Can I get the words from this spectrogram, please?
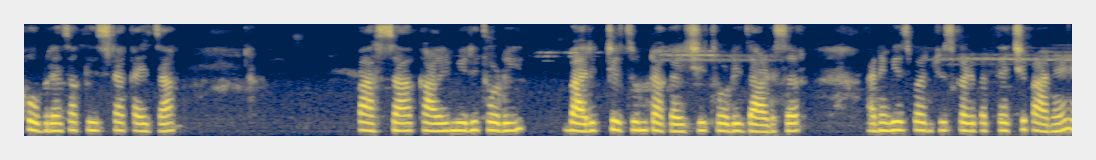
खोबऱ्याचा किस टाकायचा. पाच सहा काळी मिरी थोडी बारीक चेचून टाकायची थोडी जाडसर. आणि वीस पंचवीस कढीपत्त्याची पाने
